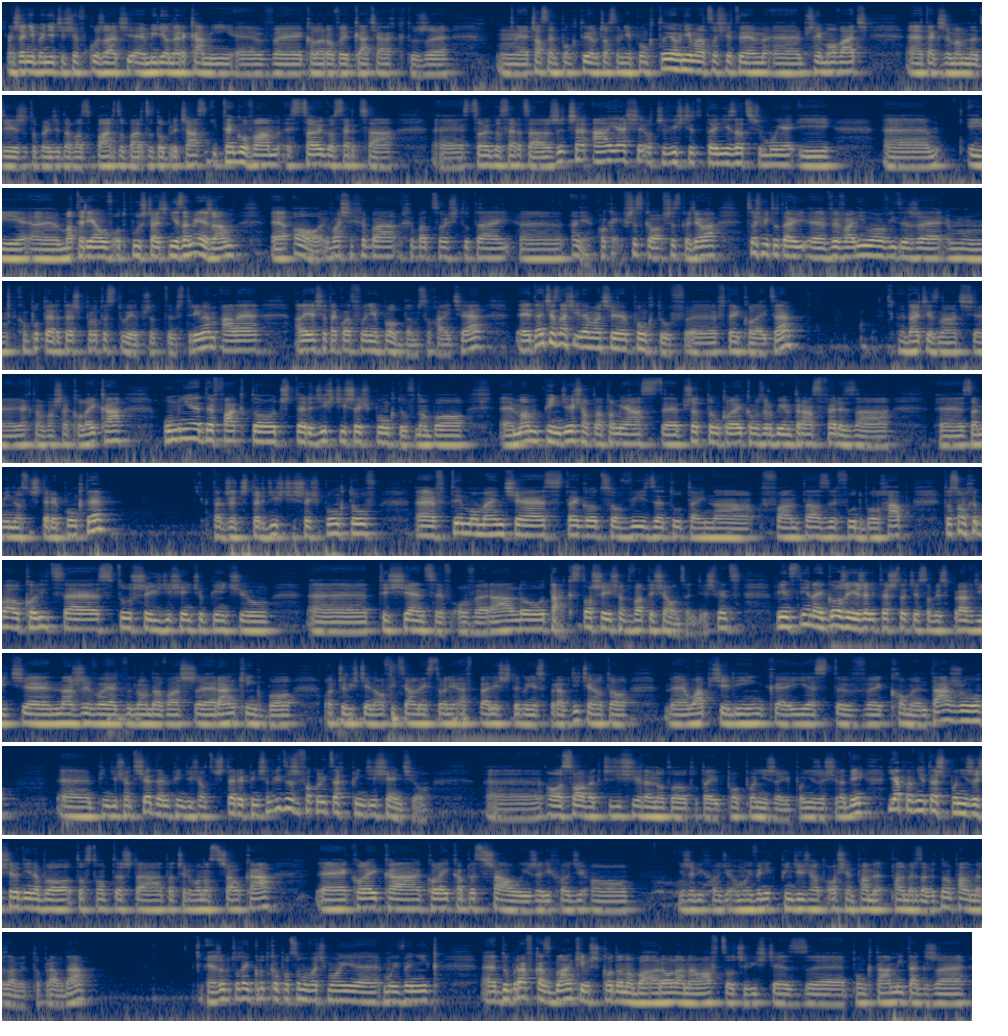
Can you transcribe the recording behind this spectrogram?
że nie będziecie się wkurzać milionerkami w kolorowych gaciach, którzy czasem punktują, czasem nie punktują, nie ma co się tym e, przejmować. E, także mam nadzieję, że to będzie dla Was bardzo, bardzo dobry czas i tego Wam z całego serca, e, z całego serca życzę. A ja się oczywiście tutaj nie zatrzymuję i i e, materiałów odpuszczać nie zamierzam. E, o, właśnie chyba, chyba coś tutaj. E, a nie, ok, wszystko, wszystko działa. Coś mi tutaj wywaliło. Widzę, że mm, komputer też protestuje przed tym streamem, ale, ale ja się tak łatwo nie poddam. Słuchajcie. Dajcie znać, ile macie punktów w tej kolejce. Dajcie znać, jak tam wasza kolejka. U mnie de facto 46 punktów, no bo mam 50, natomiast przed tą kolejką zrobiłem transfery za za minus 4 punkty. Także 46 punktów. E, w tym momencie, z tego co widzę tutaj na Fantasy Football Hub, to są chyba okolice 165 e, tysięcy w overallu. Tak, 162 tysiące gdzieś, więc, więc nie najgorzej, jeżeli też chcecie sobie sprawdzić na żywo, jak wygląda wasz ranking, bo oczywiście na oficjalnej stronie FPL jeszcze tego nie sprawdzicie, no to łapcie link, jest w komentarzu. 57, 54, 50, widzę, że w okolicach 50. E, o, Sławek 37, no to tutaj po, poniżej, poniżej średniej. Ja pewnie też poniżej średniej, no bo to stąd też ta, ta czerwona strzałka. E, kolejka, kolejka bez szału, jeżeli chodzi o, jeżeli chodzi o mój wynik 58, Palmer, zawiódł. No, Palmer zawiódł, to prawda. E, żeby tutaj krótko podsumować moje, mój wynik, Dubrawka z Blankiem, szkoda, no bo Arola na ławce oczywiście z punktami, także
